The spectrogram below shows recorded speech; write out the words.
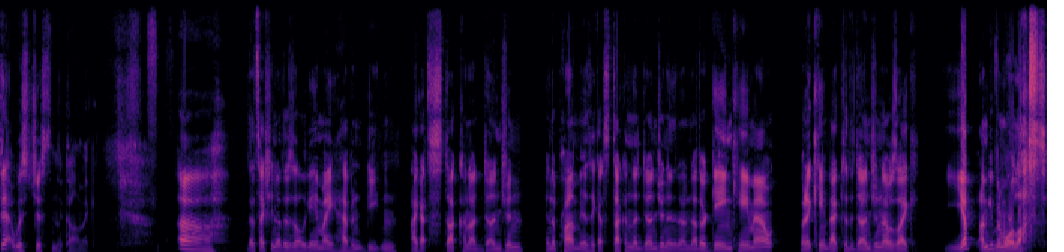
That was just in the comic. Uh, that's actually another Zelda game I haven't beaten. I got stuck on a dungeon and the problem is, I got stuck in the dungeon, and then another game came out. When I came back to the dungeon, I was like, "Yep, I'm even more lost."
